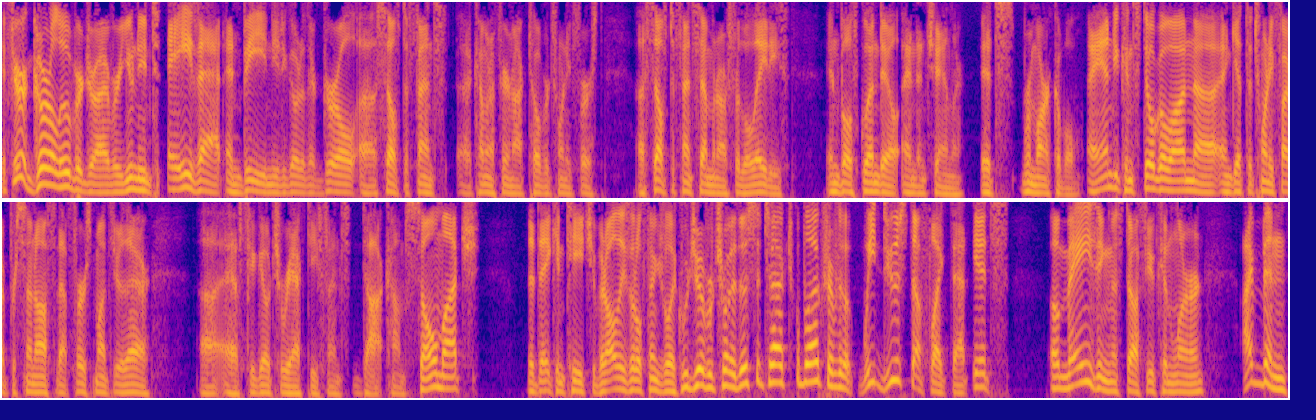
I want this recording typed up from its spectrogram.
If you're a girl Uber driver, you need to, a that and b you need to go to their girl uh, self defense uh, coming up here on October 21st. A self defense seminar for the ladies in both Glendale and in Chandler. It's remarkable, and you can still go on uh, and get the 25 percent off that first month you're there uh, if you go to reactdefense.com. So much that they can teach you, but all these little things are like, would you ever try this at Tactical Blacks? We do stuff like that. It's amazing the stuff you can learn. I've been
